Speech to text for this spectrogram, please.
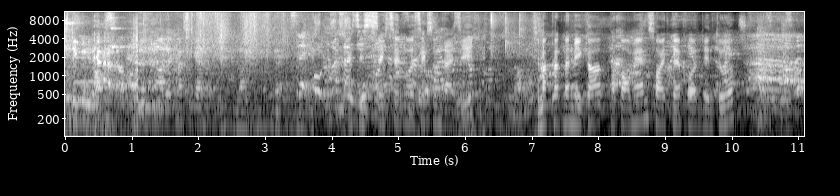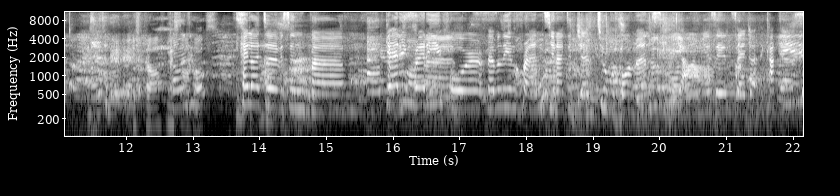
Stück kannst du gerne Es ist 16.36 Uhr. Sie macht gerade eine Make-up-Performance heute von Gen 2. Ich brauche mehr Starbucks. Hey Leute, wir sind bei Getting Ready for Family and Friends United Gen 2 Performance. Ja. Und wir sehen Selja, Kathi,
